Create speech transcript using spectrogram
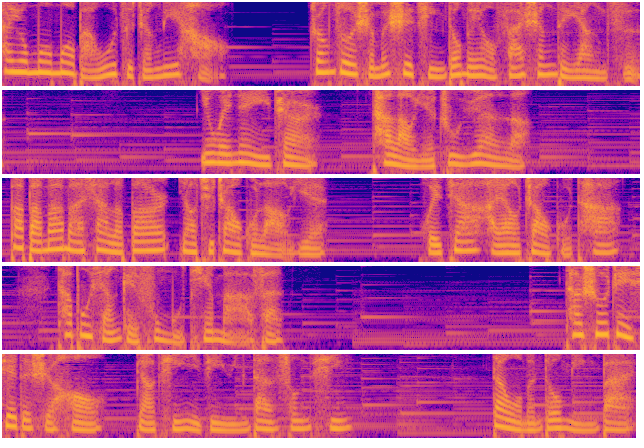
他又默默把屋子整理好，装作什么事情都没有发生的样子。因为那一阵儿，他姥爷住院了，爸爸妈妈下了班要去照顾姥爷，回家还要照顾他，他不想给父母添麻烦。他说这些的时候，表情已经云淡风轻，但我们都明白，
